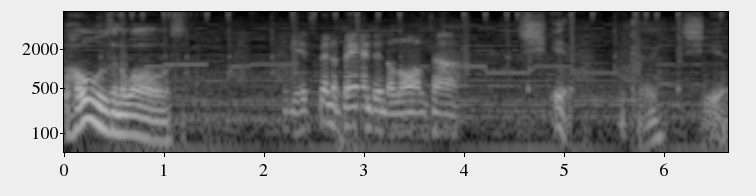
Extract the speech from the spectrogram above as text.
holes in the walls. Yeah, it's been abandoned a long time. Shit. Okay. Shit.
